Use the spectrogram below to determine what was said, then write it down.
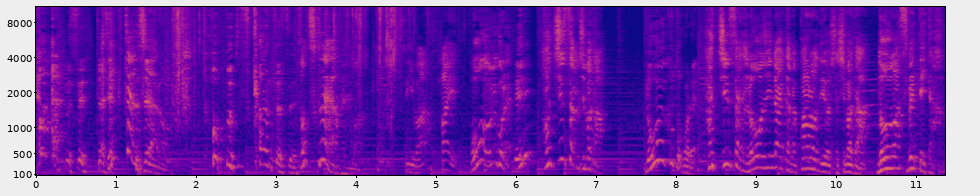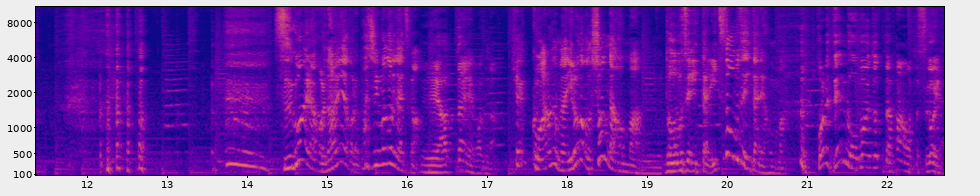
よ。絶対。絶対嘘やろ。動物観察嘘つくなよほんま。次は？はい。お何これ？え？80歳の柴田。どういうことこれ？80歳の老人ライターのパロディをした柴田。動画は滑っていた。すごいなこれ。何やこれ？パチンコ乗りのやつか。えー、あったんやこんなん。結構あるかもな。いろんなことしとんなほんま。動物園行ったりいつ動物園行ったねんほんま。これ全部覚えとったファンおったらすごいな。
